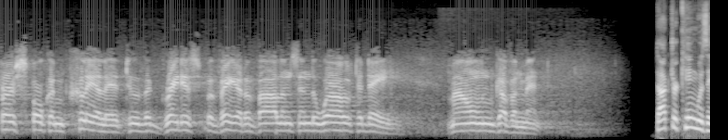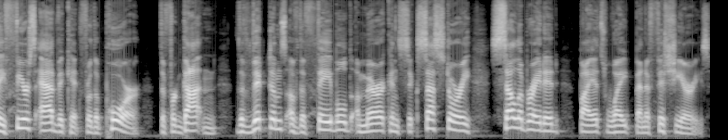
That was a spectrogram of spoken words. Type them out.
first spoken clearly to the greatest purveyor of violence in the world today, my own government. Dr. King was a fierce advocate for the poor, the forgotten, the victims of the fabled American success story celebrated by its white beneficiaries.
